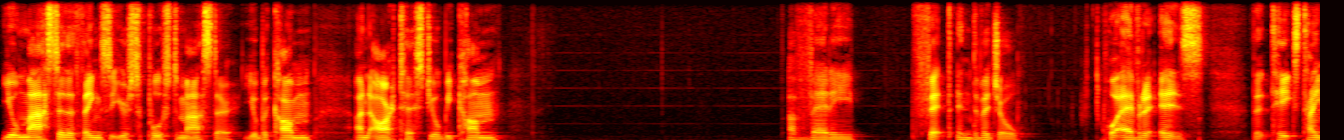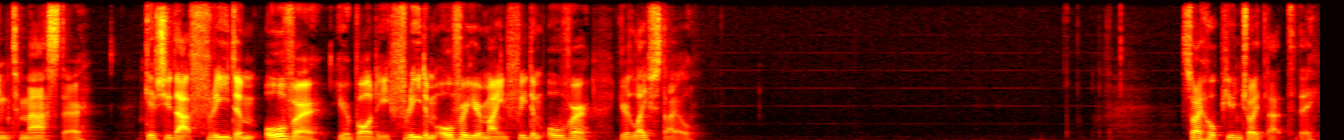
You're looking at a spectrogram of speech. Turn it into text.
You'll master the things that you're supposed to master. You'll become an artist. You'll become a very fit individual, whatever it is that takes time to master, gives you that freedom over your body, freedom over your mind, freedom over your lifestyle. So I hope you enjoyed that today.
